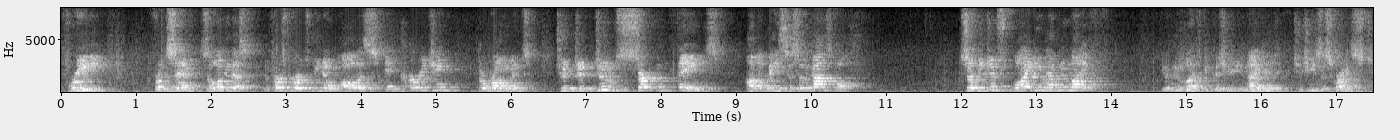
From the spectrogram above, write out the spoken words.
free from sin. So look at this. the first words we know, Paul is encouraging the Romans to deduce certain things on the basis of the gospel. So deduce, why do you have new life? You have new life because you're united to Jesus Christ.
